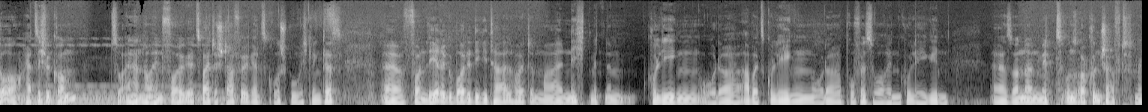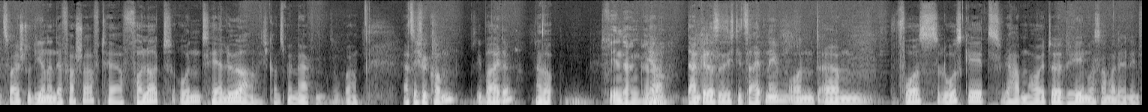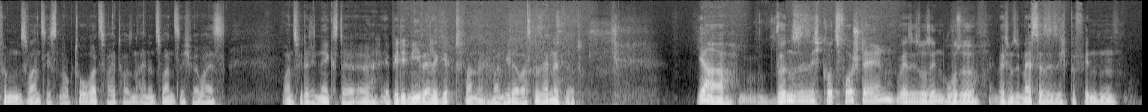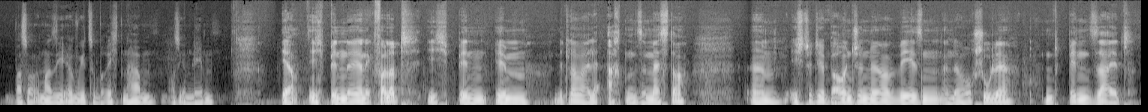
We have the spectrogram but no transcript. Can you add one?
So, herzlich willkommen zu einer neuen Folge, zweite Staffel, ganz großspurig klingt das, äh, von Lehre Gebäude Digital. Heute mal nicht mit einem Kollegen oder Arbeitskollegen oder Professorin, Kollegin, äh, sondern mit unserer Kundschaft, mit zwei Studierenden der Fachschaft, Herr Vollert und Herr Löhr. Ich konnte es mir merken, super. Herzlich willkommen, Sie beide. Hallo. Vielen Dank. Hallo. Ja, danke, dass Sie sich die Zeit nehmen und ähm, bevor es losgeht, wir haben heute den, was haben wir denn, den 25. Oktober 2021. Wer weiß, wann es wieder die nächste äh, Epidemiewelle gibt, wann, wann wieder was gesendet wird. Ja, würden Sie sich kurz vorstellen, wer Sie so sind, wo Sie, in welchem Semester Sie sich befinden, was auch immer Sie irgendwie zu berichten haben aus Ihrem Leben? Ja, ich bin äh, Janek Vollert. Ich bin im mittlerweile achten Semester ähm, ich studiere Bauingenieurwesen an der Hochschule und bin seit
